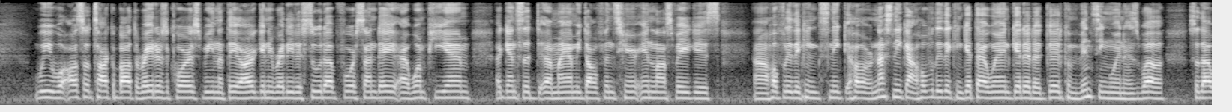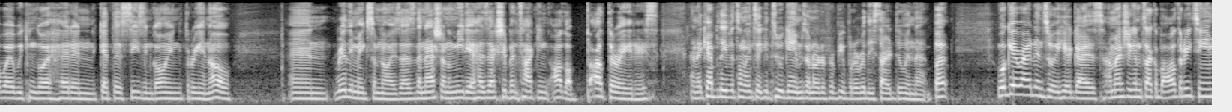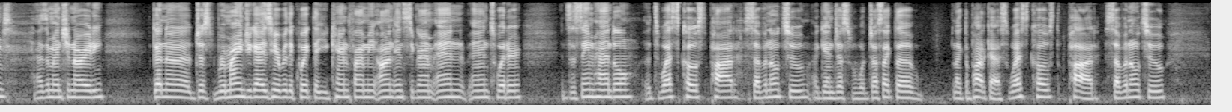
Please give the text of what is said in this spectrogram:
We will also talk about the Raiders, of course, being that they are getting ready to suit up for Sunday at 1 p.m. against the uh, Miami Dolphins here in Las Vegas. Uh, hopefully they can sneak or not sneak out. Hopefully they can get that win, get it a good convincing win as well, so that way we can go ahead and get this season going 3 and 0 and really make some noise as the national media has actually been talking all about the Raiders. And I can't believe it's only taken two games in order for people to really start doing that. But we'll get right into it here, guys. I'm actually going to talk about all three teams, as I mentioned already. Gonna just remind you guys here really quick that you can find me on Instagram and and Twitter. It's the same handle. It's West Coast Pod 702. Again, just just like the like the podcast, West Coast Pod 702.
